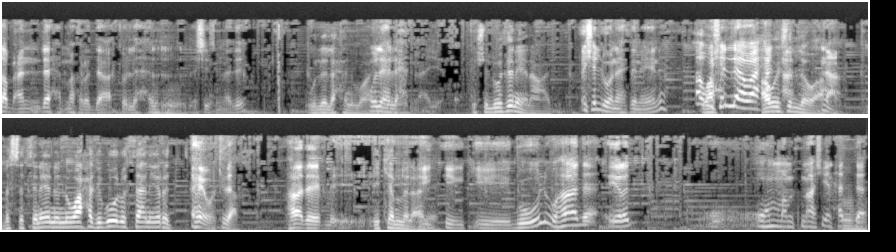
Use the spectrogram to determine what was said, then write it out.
طبعا له مفردات وله شو اسمه ذي؟ ولا لحن معين. وله لحن معين. يشلوا اثنين عادي. يشلونه اثنين أو. يشله واحد. أو يشلوا واحد. نعم. بس الاثنين إنه واحد يقول والثاني يرد. أيوه كذا. هذا يكمل عليه. يقول وهذا يرد. وهم متماشيين حتى.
